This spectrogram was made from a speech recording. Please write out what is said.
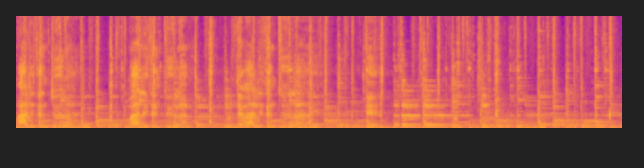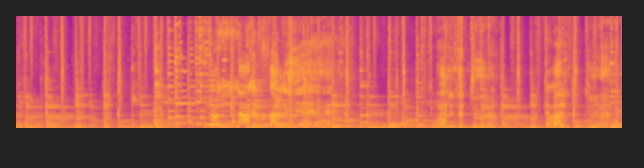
Vali tentula Vali tentula Nde vali tentula Yeah. Fernando Falie Vale Ventura De Vale Ventura Eh.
